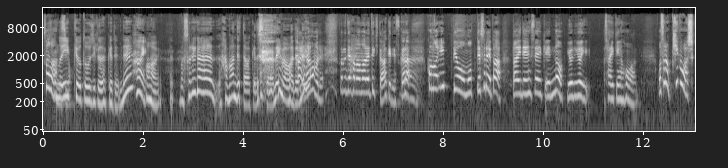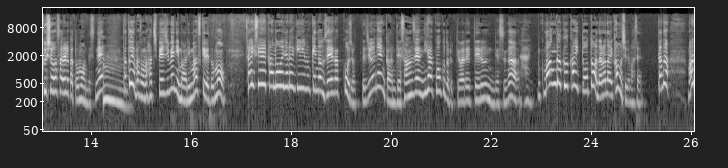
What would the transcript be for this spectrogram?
そうなんですよ。1票投じるだけでね、はい。はい。まあ、それが阻んでたわけですからね、今までね。はい、今まで、それで阻まれてきたわけですから、はい、この1票をもってすれば、バイデン政権のより良い再建法案、おそらく規模は縮小されるかと思うんですね、うん、例えばその8ページ目にもありますけれども、再生可能エネルギー向けの税額控除って10年間で3200億ドルって言われてるんですが、はい、満額回答とはならないかもしれません。ただ、全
